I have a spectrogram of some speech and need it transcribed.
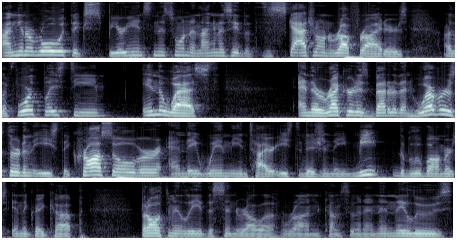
I'm going to roll with experience in this one, and I'm going to say that the Saskatchewan Roughriders are the fourth place team in the West and their record is better than whoever is third in the East. They cross over and they win the entire East Division. They meet the Blue Bombers in the Grey Cup, but ultimately the Cinderella run comes to an end and they lose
